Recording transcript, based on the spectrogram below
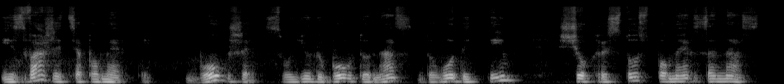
і зважиться померти. Бог же свою любов до нас доводить тим, що Христос помер за нас,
